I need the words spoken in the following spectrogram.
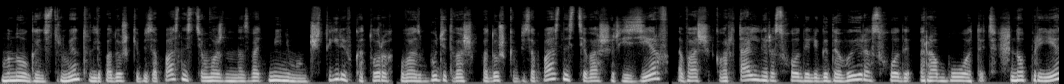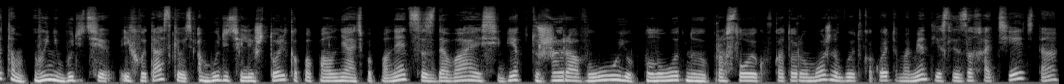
много инструментов для подушки безопасности, можно назвать минимум 4, в которых у вас будет ваша подушка безопасности, ваш резерв, ваши квартальные расходы или годовые расходы работать. Но при этом вы не будете их вытаскивать, а будете лишь только пополнять, пополнять, создавая себе эту жировую, плотную прослойку, в которой которую можно будет в какой-то момент, если захотеть, да,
